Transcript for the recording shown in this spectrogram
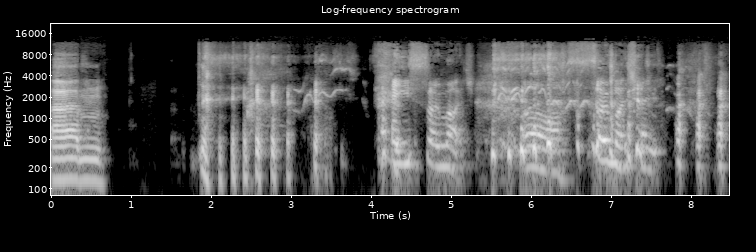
Um, I hate so much. Oh, so much hate.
